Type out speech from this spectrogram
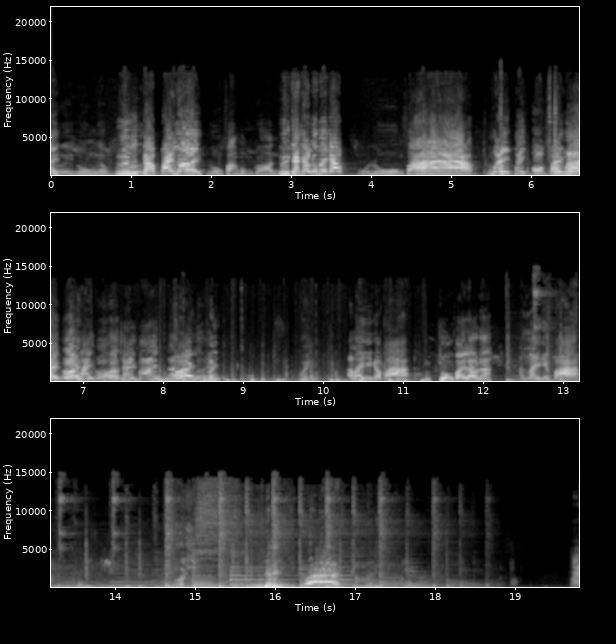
ยเฮ้ยลุงอย่าหรือกลับไปเลยลุงฟังผมก่อนหรือจะกลับหรือไม่กลับโอ้ลุงฟังอ่าไม่ไม่ออกใช่ไหมเฮ้ยไม่ออกใช่ไหมเฮ้ยเฮ้ยเฮ้ยอะไรอีกอะป้าจวงไปแล้วนะ อะไรเนี่ยป้าเฮ้ยเฮ้ยหา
